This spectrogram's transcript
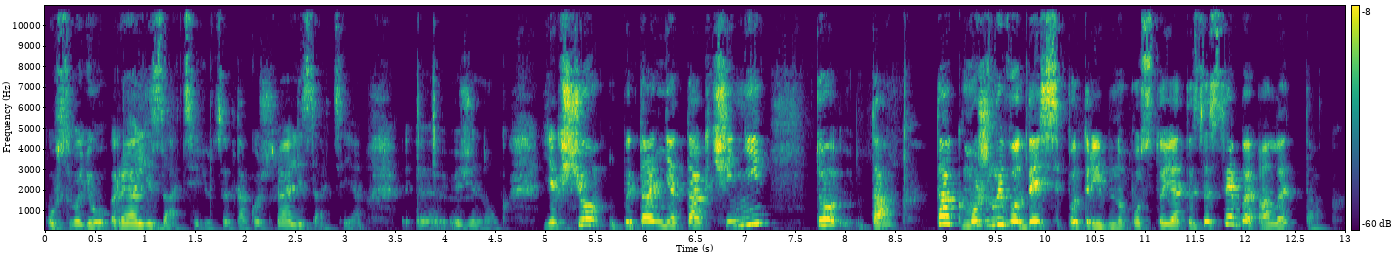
у свою реалізацію. Це також реалізація е, жінок. Якщо питання так чи ні, то так. Так, можливо, десь потрібно постояти за себе, але так.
